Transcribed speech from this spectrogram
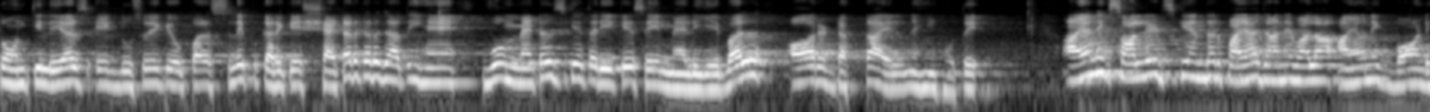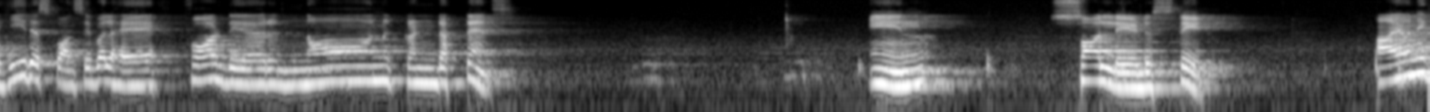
तो उनकी लेयर्स एक दूसरे के ऊपर स्लिप करके शैटर कर जाती हैं। वो मेटल्स के तरीके से मेलिएबल और डक्टाइल नहीं होते। आयोनिक सॉलिड्स के अंदर पाया जाने वाला आयोनिक बॉन्ड ही रिस्पॉन्सिबल है for their non conductance in solid state ionic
